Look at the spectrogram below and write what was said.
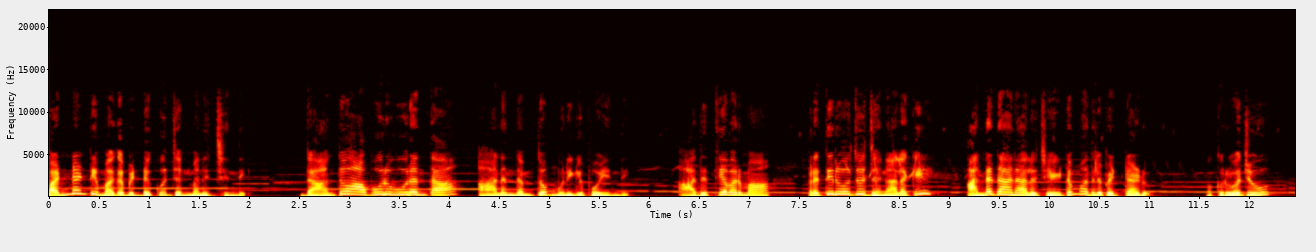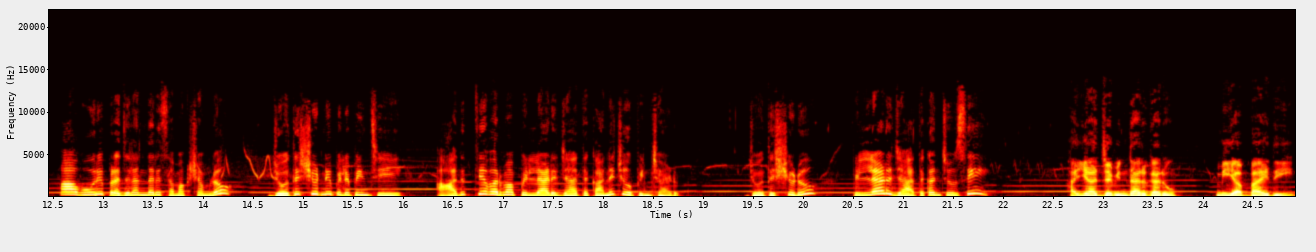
పన్నంటి మగబిడ్డకు జన్మనిచ్చింది. దాంతో ఆ ఊరు ఊరంతా ఆనందంతో మునిగిపోయింది. ఆదిత్యవర్మ ప్రతిరోజు జనాలకి అన్నదానాలు చేయటం మొదలుపెట్టాడు. ఒకరోజు ఆ ఊరి ప్రజలందరి సమక్షంలో జ్యోతిష్యుడిని పిలిపించి ఆదిత్యవర్మ పిల్లాడి జాతకాన్ని చూపించాడు. జ్యోతిష్యుడు పిల్లాడు జాతకం చూసి అయ్యా జమీందారు గారు మీ అబ్బాయిది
